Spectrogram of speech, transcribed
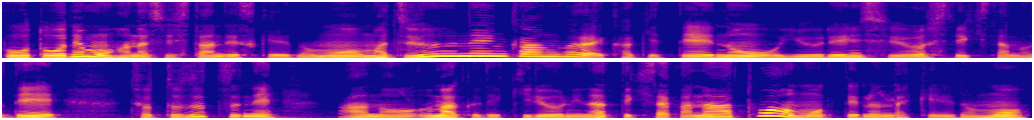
冒頭でもお話ししたんですけれども、まあ、10年間ぐらいかけて脳を言う練習をしてきたので、ちょっとずつね、あの、うまくできるようになってきたかなとは思ってるんだけれども、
